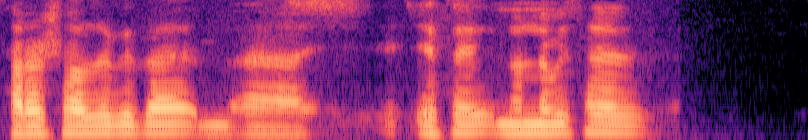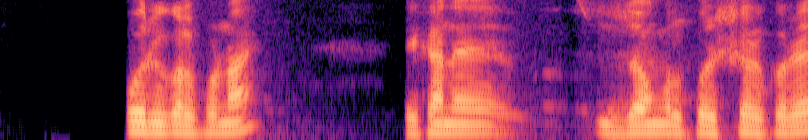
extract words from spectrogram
স্যারের সহযোগিতায় এসে নুনবী স্যারের পরিকল্পনায় এখানে জঙ্গল পরিষ্কার করে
